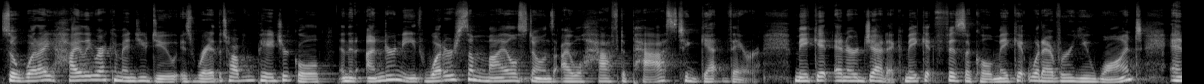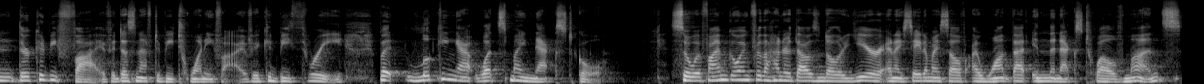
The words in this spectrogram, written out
So what I highly recommend you do is right at the top of the page your goal and then underneath what are some milestones I will have to pass to get there. Make it energetic, make it physical, make it whatever you want and there could be 5. It doesn't have to be 25. It could be 3. But looking at what's my next goal. So if I'm going for the $100,000 year and I say to myself, I want that in the next 12 months,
